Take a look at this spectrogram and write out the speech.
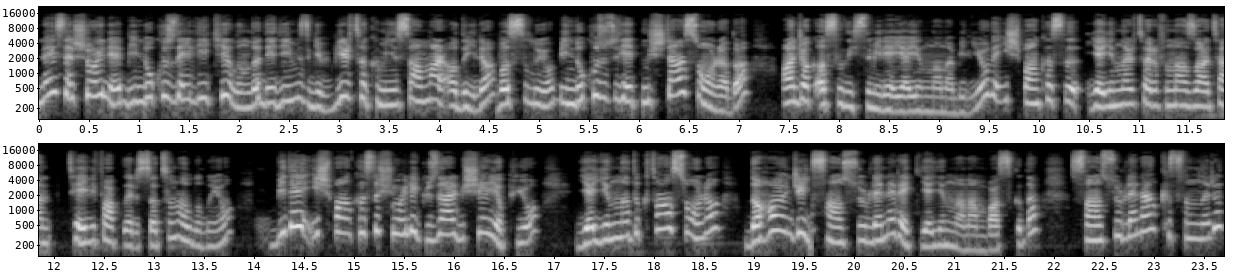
Neyse şöyle 1952 yılında dediğimiz gibi bir takım insanlar adıyla basılıyor. 1970'ten sonra da ancak asıl ismiyle yayınlanabiliyor ve İş Bankası yayınları tarafından zaten telif hakları satın alınıyor. Bir de İş Bankası şöyle güzel bir şey yapıyor yayınladıktan sonra daha önce sansürlenerek yayınlanan baskıda sansürlenen kısımları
